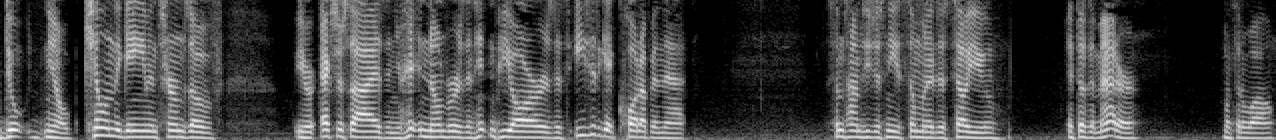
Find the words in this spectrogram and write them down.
do you know killing the game in terms of your exercise and you're hitting numbers and hitting PRs. It's easy to get caught up in that. Sometimes you just need someone to just tell you it doesn't matter once in a while.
